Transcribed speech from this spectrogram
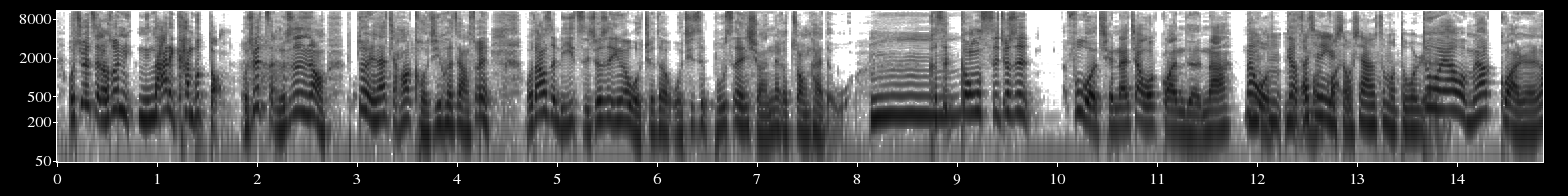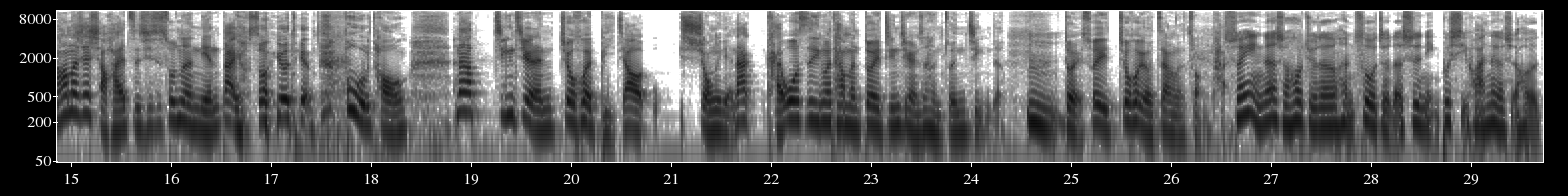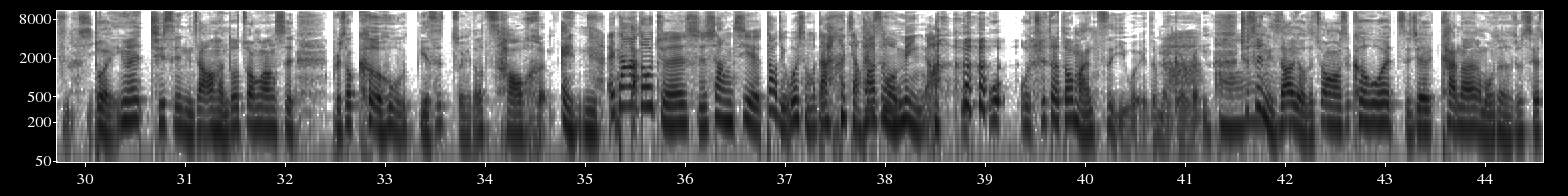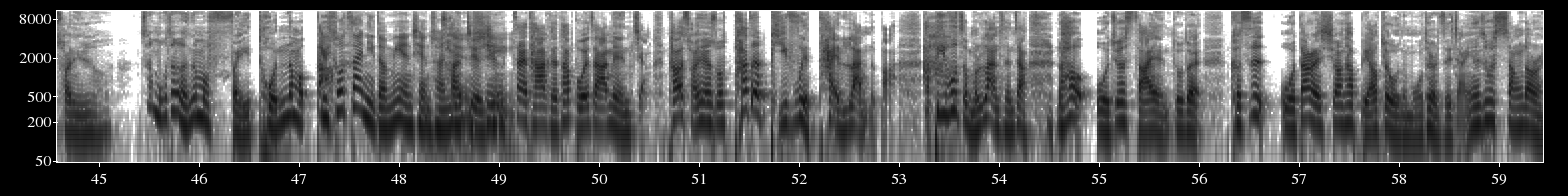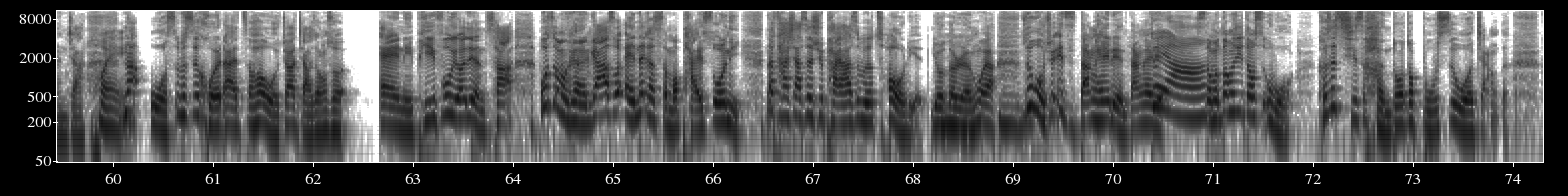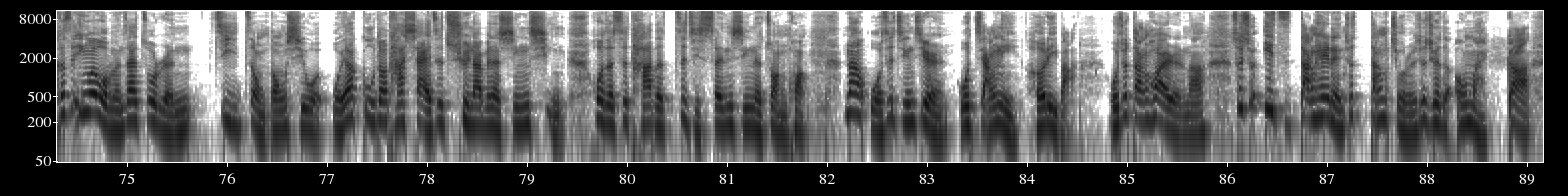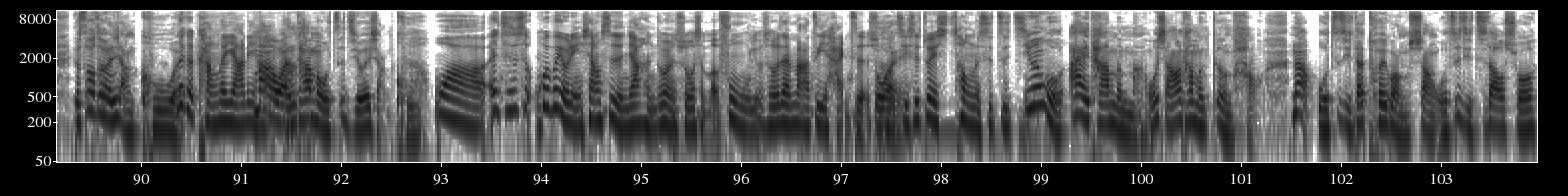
我觉得整个说你你哪里看不懂？我觉得整个就是那种对人家讲话口气会这样，所以我当时离职就是因为我觉得我其实不是很喜欢那个状态的我，嗯，可是公司就是付我钱来叫我管人呐、那我要怎么管？而且你手下有这么多人，对啊，我们要管人，然后那些小孩子其实说真的年代有时候有点不同，那经纪人就会比较凶一点。那凯沃是因为他们对经纪人是很尊敬的，嗯。对，所以就会有这样的状态。所以你那时候觉得很挫折的是，你不喜欢那个时候的自己。对，因为其实你知道很多状况是，比如说客户也是嘴都超狠，哎、你哎、大家都觉得时尚界到底为什么大家讲话这么命啊？我我觉得都蛮自以为的，每个人。哦就是你知道有的状况是客户会直接看到那个模特就直接穿进去说，这模特儿那么肥，臀那么大你，说在你的面前传传简讯在他，可是他不会在他面前讲，他会传简讯说他的皮肤也太烂了吧，他皮肤怎么烂成这样？然后我就傻眼，对不对？可是我当然希望他不要对我的模特儿直接讲，因为这会伤到人家。会那我是不是回来之后我就要假装说？哎、你皮肤有点差，我怎么可能跟他说？哎、那个什么牌说你？那他下次去拍他是不是臭脸？有的人会啊，所以我就一直当黑脸，当黑脸。对啊什么东西都是我，可是其实很多都不是我讲的。可是因为我们在做人际这种东西，我我要顾到他下一次去那边的心情，或者是他的自己身心的状况。那我是经纪人，我讲你合理吧？我就当坏人啦、所以就一直当黑脸，就当久了就觉得 Oh my God，有时候都很想哭哎、那个扛的压力骂完他们，我自己会想哭。哇，哎、其实是会不会有点像是人家很多人说什么父母有时候在骂自己孩子的时候，其实最痛的是自己，因为我爱他们嘛，我想要他们更好。那我自己在推广上，我自己知道说，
